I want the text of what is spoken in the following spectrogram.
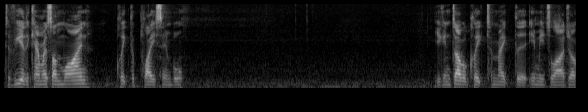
To view the cameras online, click the play symbol. You can double click to make the image larger.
